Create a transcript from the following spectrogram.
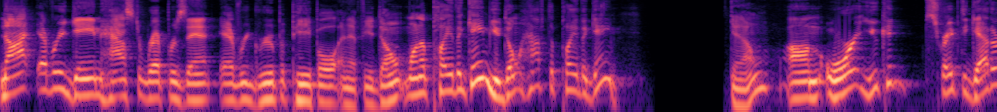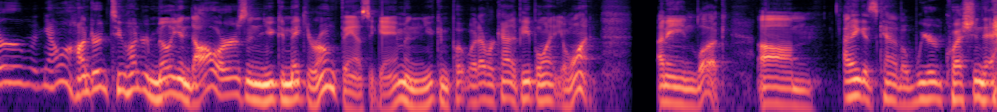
Not every game has to represent every group of people, and if you don't want to play the game, you don't have to play the game. You know, um, or you could scrape together, you know, 100, 200 million dollars and you can make your own fantasy game and you can put whatever kind of people in it you want. I mean, look, um, I think it's kind of a weird question to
